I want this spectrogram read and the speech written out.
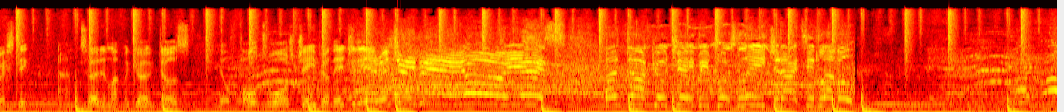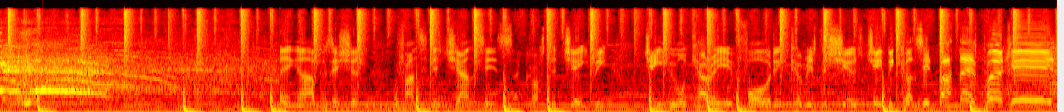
Twisting and turning like McGurk does. He'll fall towards Gyabi on the edge of the area. Gyabi! Oh, yes! And Darko Gyabi puts Leeds United level. Playing out of position, fancied his chances across to Gyabi. Gyabi will carry it forward, encourage the shoot. Gyabi cuts it back. There's Perkins,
